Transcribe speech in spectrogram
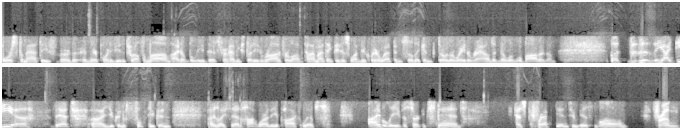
force the Mahdi, or the, in their point of view, the 12th Imam. I don't believe this from having studied Iran for a long time. I think they just want nuclear weapons so they can throw their weight around and no one will bother them. But the, the idea that uh, you can you can, as I said, hotwire the apocalypse, I believe to a certain extent has crept into Islam from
